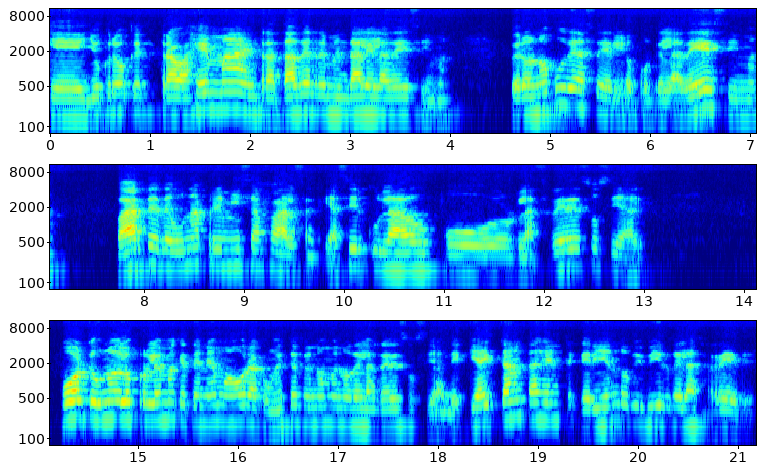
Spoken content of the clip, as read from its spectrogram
que yo creo que trabajé más en tratar de remendarle la décima, pero no pude hacerlo porque la décima parte de una premisa falsa que ha circulado por las redes sociales, porque uno de los problemas que tenemos ahora con este fenómeno de las redes sociales es que hay tanta gente queriendo vivir de las redes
